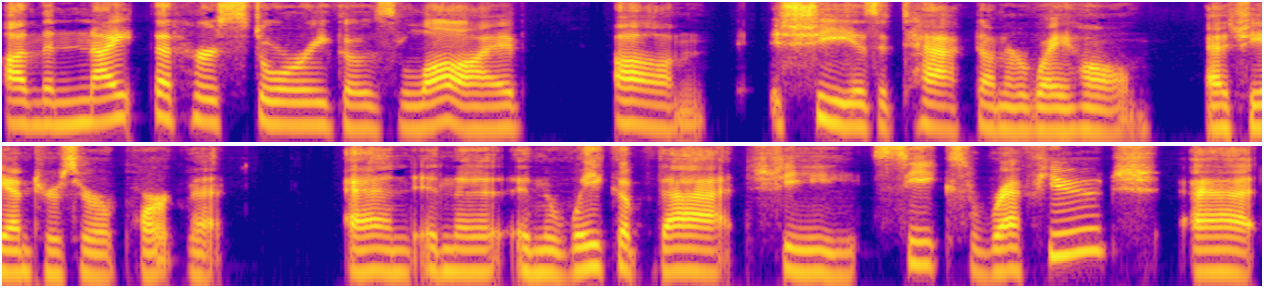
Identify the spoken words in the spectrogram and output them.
on the night that her story goes live, um, she is attacked on her way home as she enters her apartment. And in the in the wake of that, she seeks refuge at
